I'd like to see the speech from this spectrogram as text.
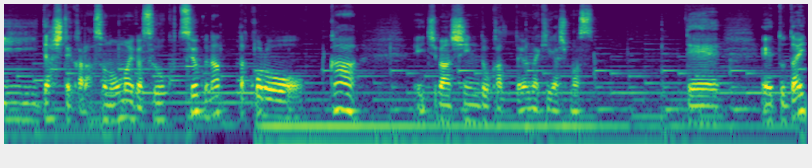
い出してからその思いがすごく強くなった頃が一番しんどかったような気がします。で、えっと大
